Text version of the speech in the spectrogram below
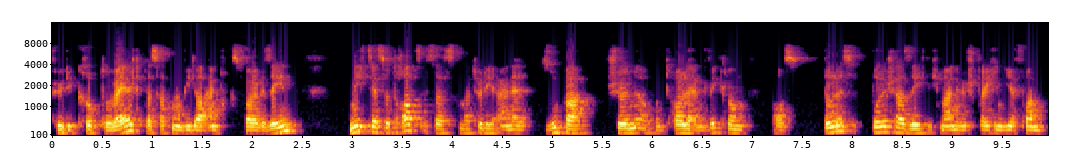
für die Kryptowelt. Das hat man wieder eindrucksvoll gesehen. Nichtsdestotrotz ist das natürlich eine super schöne und tolle Entwicklung aus bullischer Sicht. Ich meine, wir sprechen hier von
